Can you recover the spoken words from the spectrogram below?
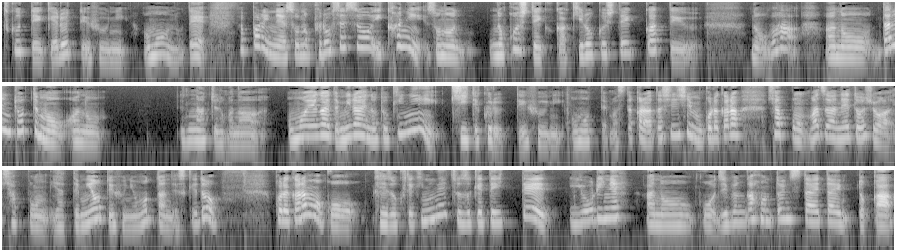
作っていけるっていうふうに思うので、やっぱりね、そのプロセスをいかにその残していくか、記録していくかっていうのは、あの、誰にとっても、あの、なんていうのかな、思い描いた未来の時に聞いてくるっていうふうに思ってます。だから私自身もこれから100本、まずはね、当初は100本やってみようっていうふうに思ったんですけど、これからもこう、継続的にね、続けていって、よりね、あの、こう自分が本当に伝えたいとか、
